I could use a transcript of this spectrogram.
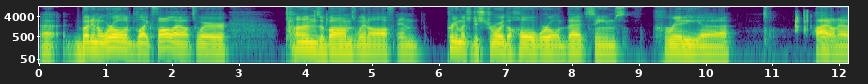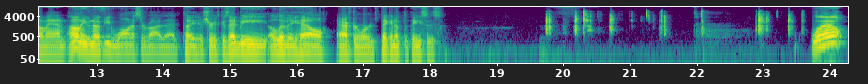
Uh, but in a world like Fallout's, where tons of bombs went off and pretty much destroyed the whole world, that seems pretty. Uh, I don't know, man. I don't even know if you'd want to survive that, to tell you the truth, because that'd be a living hell afterwards, picking up the pieces. Well,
